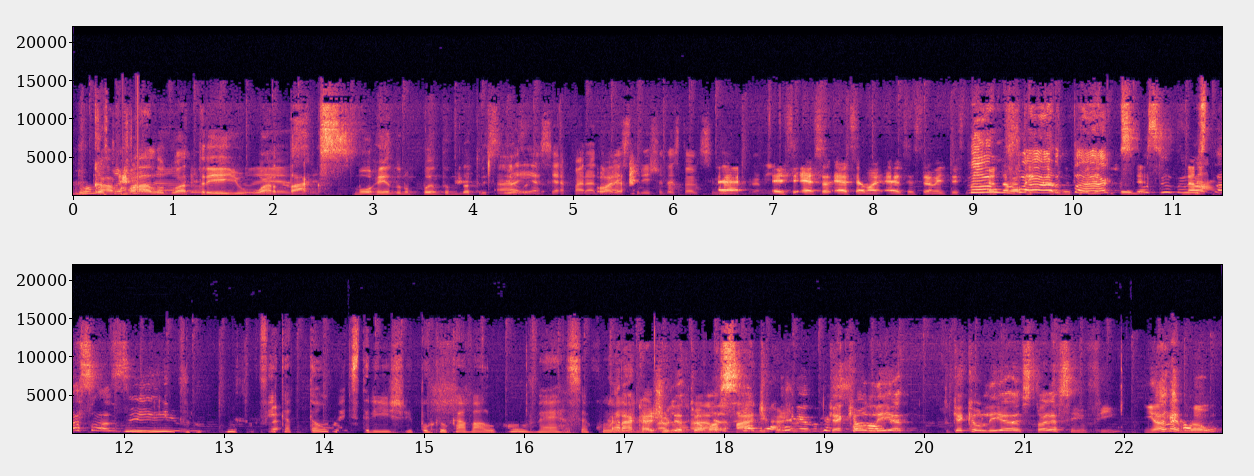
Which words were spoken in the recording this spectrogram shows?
do cavalo do Atreio, o. Artax morrendo no pântano da tristeza. Ah, e essa é a parada Olha. mais triste da história do cinema É, pra mim. Esse- essa, essa, é uma, essa é extremamente triste. Não Eu Artax! Você não, Não. está sozinho! Isso fica tão mais triste porque o cavalo conversa com Caraca, ele. Júlia, tu é uma sádica, Júlia. Quer que eu leia, tu quer que eu leia a história sem fim, em alemão,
